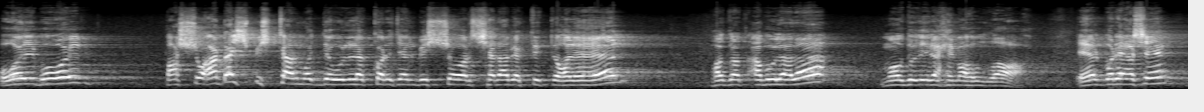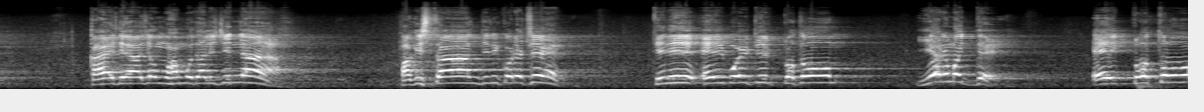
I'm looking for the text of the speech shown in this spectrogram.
ওই বই পাঁচশো আঠাশ পৃষ্ঠার মধ্যে উল্লেখ করেছেন বিশ্বর সেরা ব্যক্তিত্ব হলেন হজরত আবুল আলা মৌদুদি রাহিমাহুল্লাহ। এরপরে আসেন কায়েদে আজম মোহাম্মদ আলী জিন্না, পাকিস্তান যিনি করেছেন, তিনি এই বইটির প্রথম ইয়ের মধ্যে, এই প্রথম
